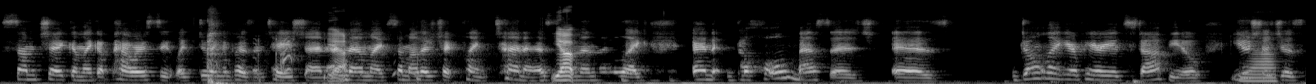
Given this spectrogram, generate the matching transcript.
some chick in like a power suit like doing a presentation yeah. and then like some other chick playing tennis yep. and then they're like and the whole message is don't let your period stop you. You yeah. should just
